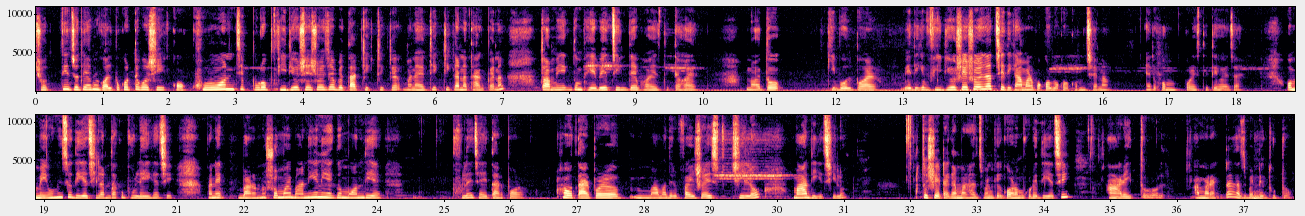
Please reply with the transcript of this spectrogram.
সত্যি যদি আমি গল্প করতে বসি, কখন যে পুরো ভিডিও শেষ হয়ে যাবে তার ঠিক ঠিক মানে ঠিক ঠিকানা থাকবে না। তো আমি একদম ভেবে চিনতে ভয়েস দিতে হয়। নয়তো কি বলব আর, এদিকে ভিডিও শেষ হয়ে যাচ্ছে, এদিকে আমার বকর বকর কমছে না। এরকম পরিস্থিতি হয়ে যায়। ও মেয়নিজও দিয়েছিলাম, দেখো ভুলেই গেছি। মানে বানানোর সময় বানিয়ে নিই একদম মন দিয়ে ভুলে যাই তারপর। ও তারপর আমাদের ফ্রাইড রাইস ছিল, মা দিয়েছিল। তো সেটাকে আমার হাজব্যান্ডকে গরম করে দিয়েছি। আর এই তো রোল আমার একটা হাজব্যান্ডের দুটো।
